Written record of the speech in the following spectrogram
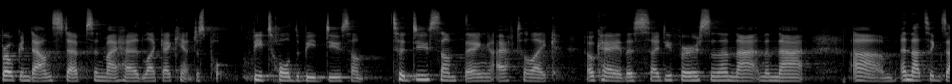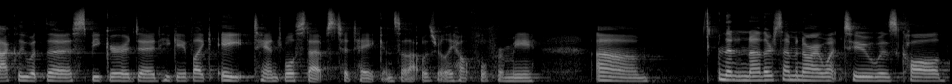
broken down steps in my head. Like I can't just be told to be do some to do something. I have to like okay, this I do first, and then that, and then that. Um, and that's exactly what the speaker did. He gave like eight tangible steps to take, and so that was really helpful for me. Um, and then another seminar I went to was called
